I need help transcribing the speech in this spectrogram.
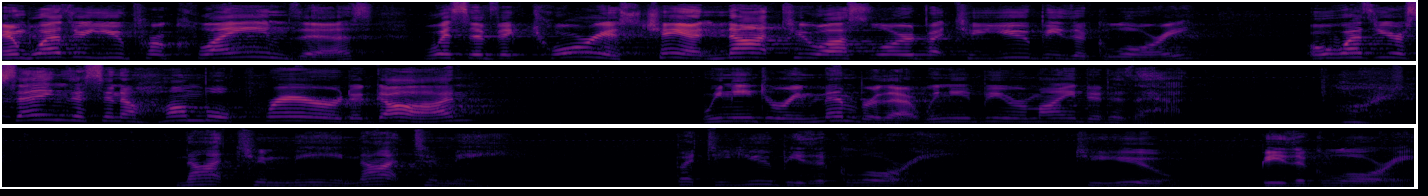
And whether you proclaim this with a victorious chant, not to us, Lord, but to you be the glory, or whether you're saying this in a humble prayer to God, we need to remember that. We need to be reminded of that. Lord, not to me, not to me, but to you be the glory. To you be the glory.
